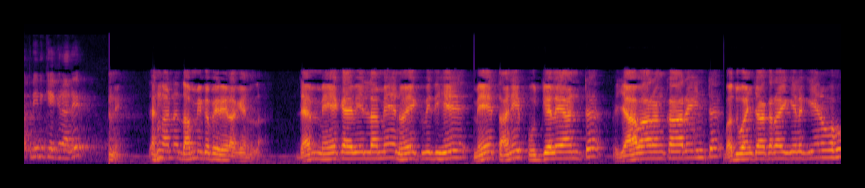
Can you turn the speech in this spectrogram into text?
அப்படின்னு கேக்குறாரு. தம்பிக்க பெரேரா දැන් මේක ඇවිල්ලා මේ නොඑක් විදිහේ මේ තනි පුජ්‍යලයන්ට ව්‍යාපාරංකාරයින්ට බදු වංචා කරයි කියලා කියනවා ඔහු.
